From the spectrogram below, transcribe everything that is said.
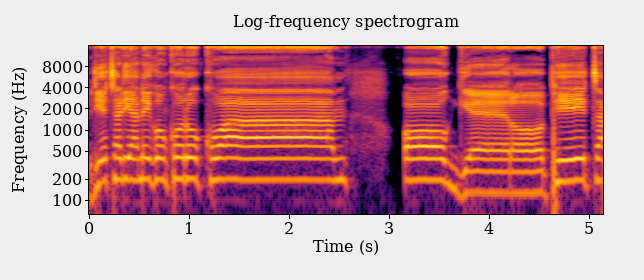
Lieta riane negonkoro kwa ogero peter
